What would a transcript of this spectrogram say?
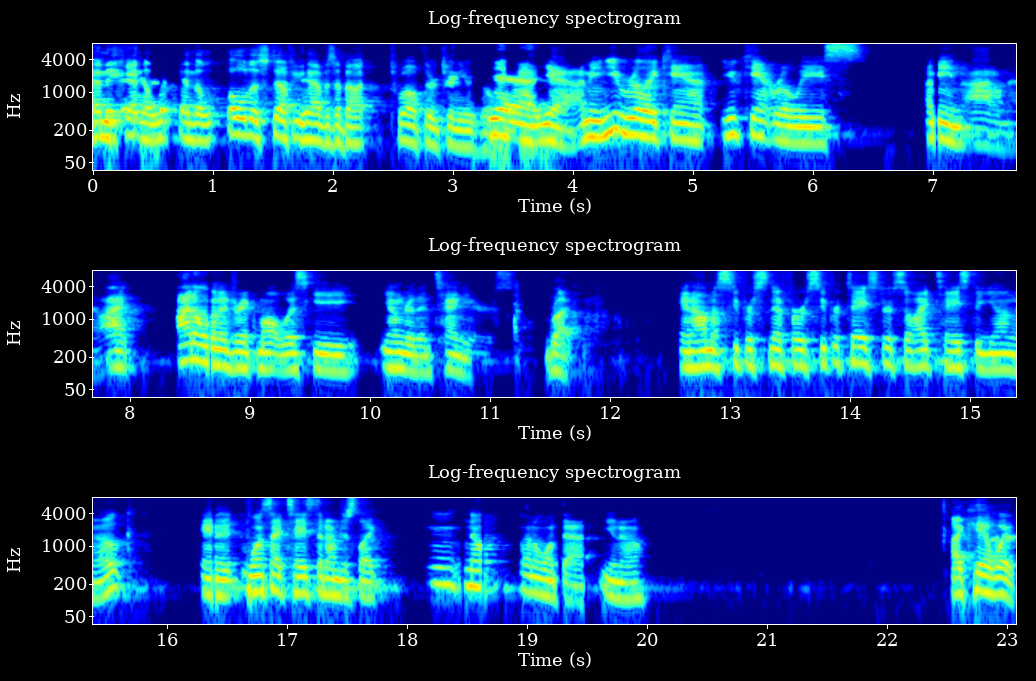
And the, and the and the oldest stuff you have is about 12, 13 years old. yeah, yeah. I mean, you really can't you can't release. I mean, I don't know. I I don't want to drink malt whiskey younger than ten years. Right. and I'm a super sniffer, super taster, so I taste the young oak, and it once I taste it, I'm just like, mm, nope, I don't want that. You know, I can't wait.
